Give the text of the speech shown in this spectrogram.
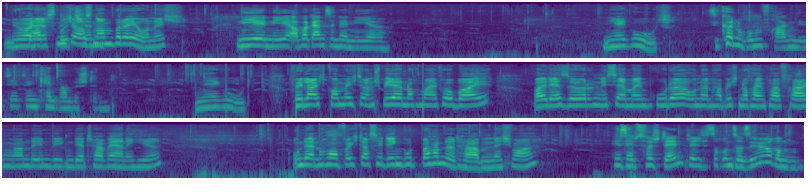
Ja, der ist nicht aus. Nombreo, nicht? Nee, nee, aber ganz in der Nähe. Nee, gut. Sie können rumfragen, den, den kennt man bestimmt. Nee, gut. Vielleicht komme ich dann später nochmal vorbei, weil der Sören ist ja mein Bruder und dann habe ich noch ein paar Fragen an den wegen der Taverne hier. Und dann hoffe ich, dass sie den gut behandelt haben, nicht wahr? Ja, selbstverständlich, ist doch unser Sören.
